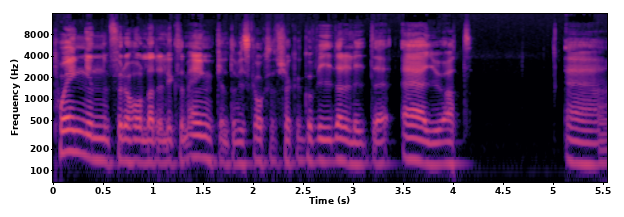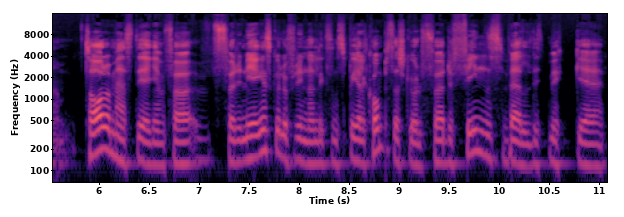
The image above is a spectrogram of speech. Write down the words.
poängen för att hålla det liksom enkelt och vi ska också försöka gå vidare lite är ju att eh, ta de här stegen för, för din egen skull och för dina liksom spelkompisars skull för det finns väldigt mycket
